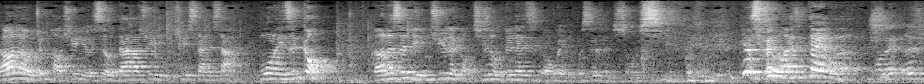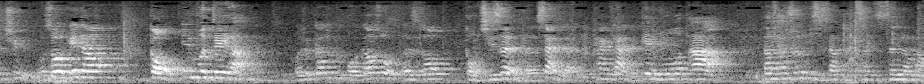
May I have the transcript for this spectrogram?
然后呢，我就跑去有一次我带他去去山上摸了一只狗，然后那是邻居的狗，其实我对那只狗我也不是很熟悉，可是我还是带我的我的儿子去，我说我跟你讲，狗 input data，我就告我告诉我儿子说，狗其实很和善的，你看看，你可以摸它。然后他就一直这样，真真的吗？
